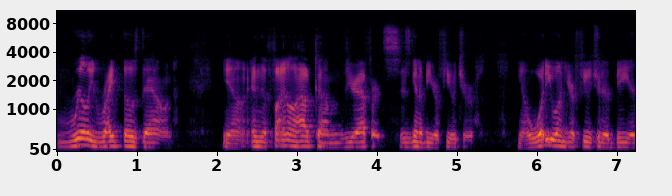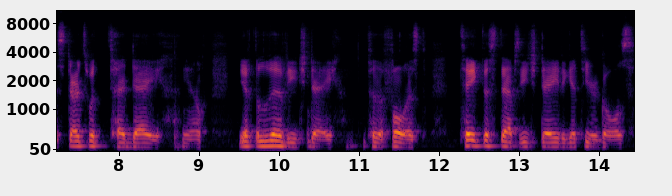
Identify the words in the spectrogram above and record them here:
really write those down, you know, and the final outcome of your efforts is going to be your future. You know, what do you want your future to be? It starts with today. You know, you have to live each day to the fullest. Take the steps each day to get to your goals.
